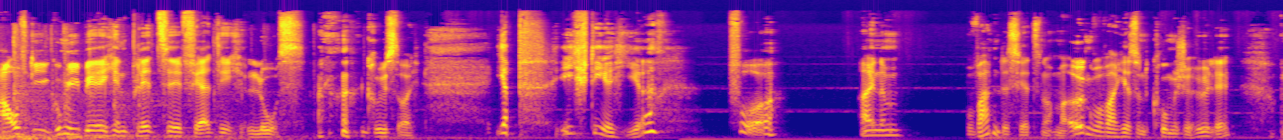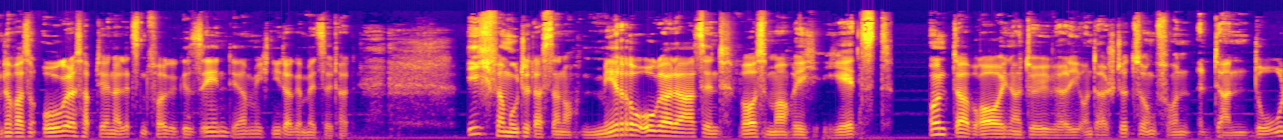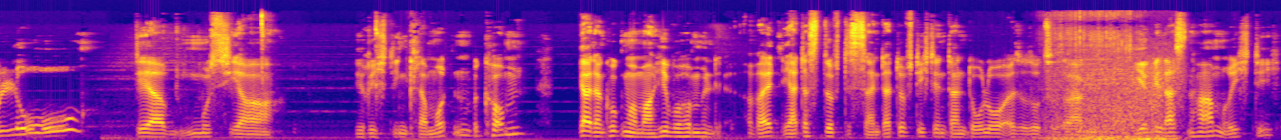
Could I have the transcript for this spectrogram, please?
Auf die Gummibärchenplätze, fertig, los. Grüßt euch. Yep, ich stehe hier vor einem... Wo war denn das jetzt nochmal? Irgendwo war hier so eine komische Höhle. Und da war so ein Ogre, das habt ihr in der letzten Folge gesehen, der mich niedergemetzelt hat. Ich vermute, dass da noch mehrere Oger da sind. Was mache ich jetzt? Und da brauche ich natürlich die Unterstützung von Dandolo. Der muss ja die richtigen Klamotten bekommen. Ja, dann gucken wir mal hier, wo haben wir Wald. Ja, das dürfte es sein. Da dürfte ich den Dandolo also sozusagen hier gelassen haben, richtig.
